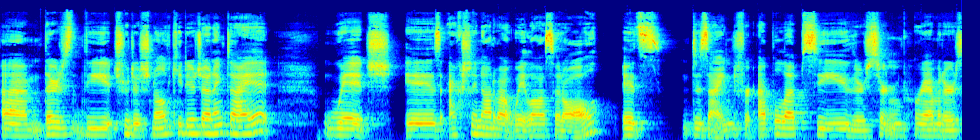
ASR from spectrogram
um, there's the traditional ketogenic diet, which is actually not about weight loss at all. It's designed for epilepsy. There's certain parameters.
